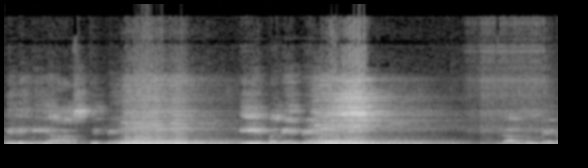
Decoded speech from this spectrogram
ನಿನಗೆ ಆಸ್ತಿ ಬೇಡ. ಈ ಮನೆ ಬೇಡ. ನಾನು ಬೇಡ.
